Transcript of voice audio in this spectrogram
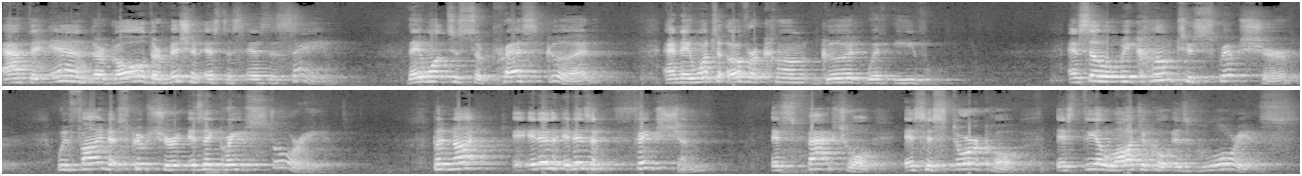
at the end, their goal, their mission is, to, is the same. They want to suppress good, and they want to overcome good with evil. And so, when we come to Scripture, we find that Scripture is a great story. But not, it isn't, it isn't fiction, it's factual, it's historical, it's theological, it's glorious.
